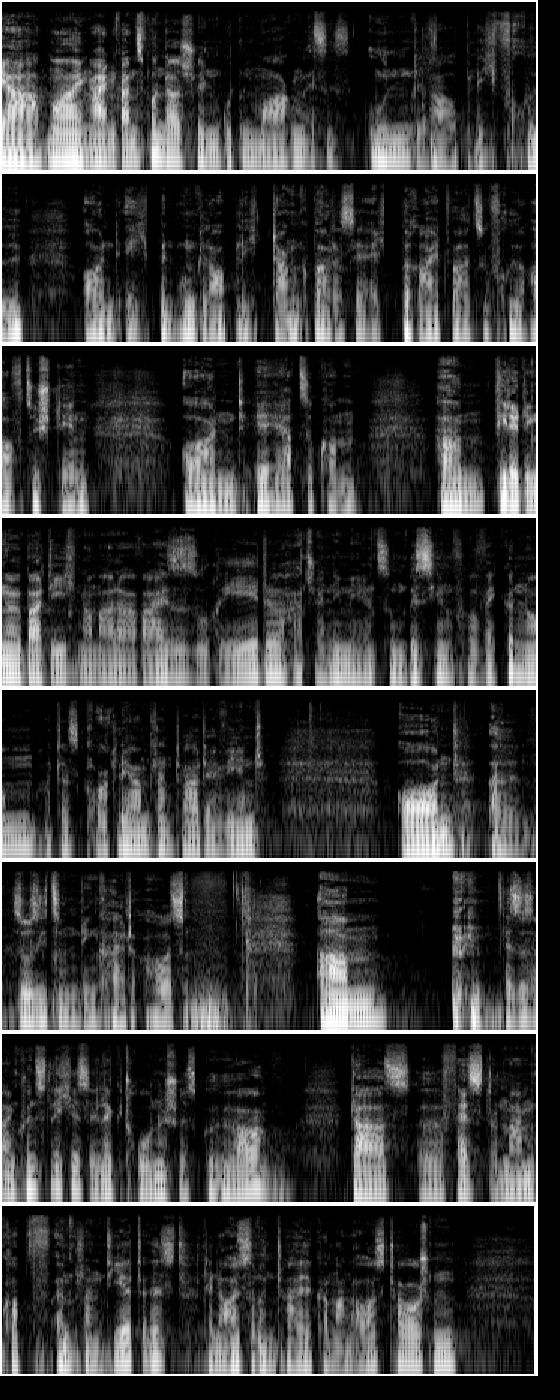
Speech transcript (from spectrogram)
Ja, moin, einen ganz wunderschönen guten Morgen. Es ist unglaublich früh und ich bin unglaublich dankbar, dass ihr echt bereit war, zu früh aufzustehen und hierher zu kommen. Ähm, viele Dinge, über die ich normalerweise so rede, hat Jenny mir jetzt so ein bisschen vorweggenommen, hat das Cochlea-Implantat erwähnt. Und äh, so sieht so ein Ding halt aus. Ähm, es ist ein künstliches elektronisches Gehör, das äh, fest in meinem Kopf implantiert ist. Den äußeren Teil kann man austauschen.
